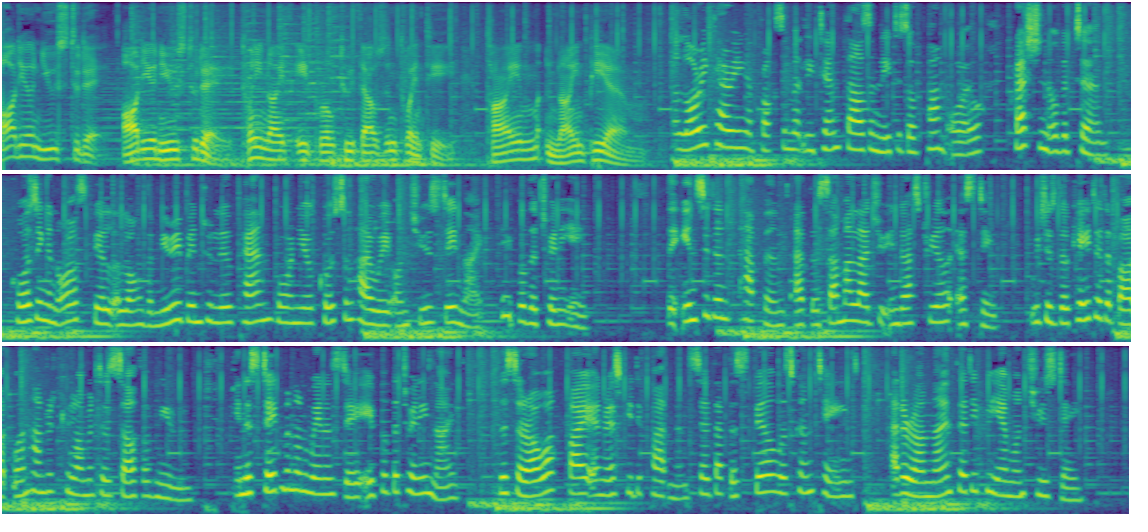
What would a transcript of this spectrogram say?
Audio News Today. Audio News Today, 29th April 2020. Time 9 p.m. A lorry carrying approximately 10,000 liters of palm oil crashed and overturned, causing an oil spill along the Miri Bintulu Pan Borneo Coastal Highway on Tuesday night, April the 28th. The incident happened at the Samalaju Industrial Estate, which is located about 100 kilometers south of Miri. In a statement on Wednesday, April the 29th, the Sarawak Fire and Rescue Department said that the spill was contained at around 9:30 p.m. on Tuesday.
